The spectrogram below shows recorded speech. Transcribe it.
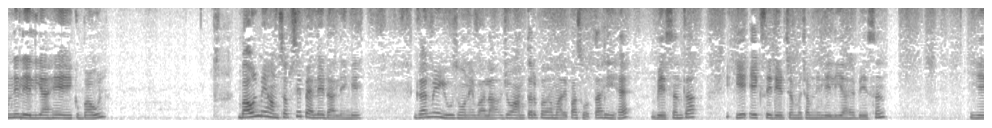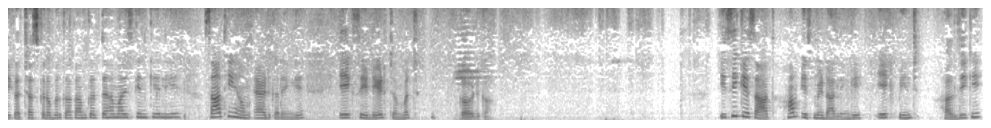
हमने ले लिया है एक बाउल। बाउल में हम सबसे पहले डालेंगे घर में यूज़ होने वाला, जो आमतौर पर हमारे पास होता ही है, बेसन का। ये एक से डेढ़ चम्मच हमने ले लिया है बेसन। ये एक अच्छा स्क्रबर का काम करता है हमारी स्किन के लिए। साथ ही हम ऐड करेंगे एक से डेढ़ चम्मच कर्ड का। इसी के साथ हम इसमें डालेंगे एक पिंच हल्दी की।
